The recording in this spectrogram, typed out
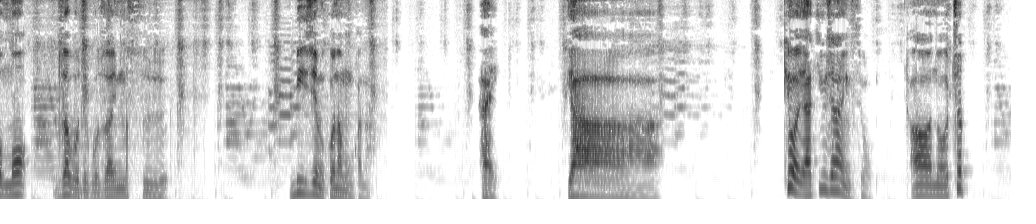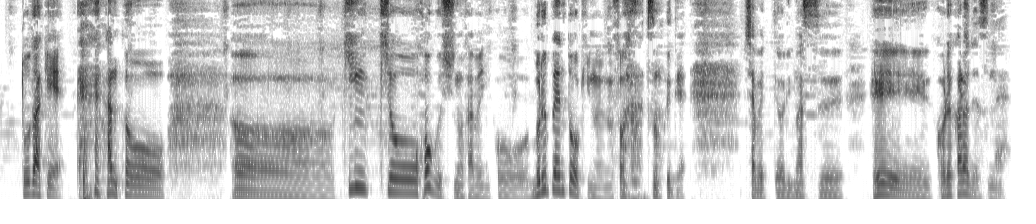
うも、ザボでございます。BGM こんなもんかなはい。いやー、今日は野球じゃないんですよ。あの、ちょっとだけ、あのー緊張ほぐしのために、こう、ブルペン投球のような、そんなつもりで喋っております。えー、これからですね、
